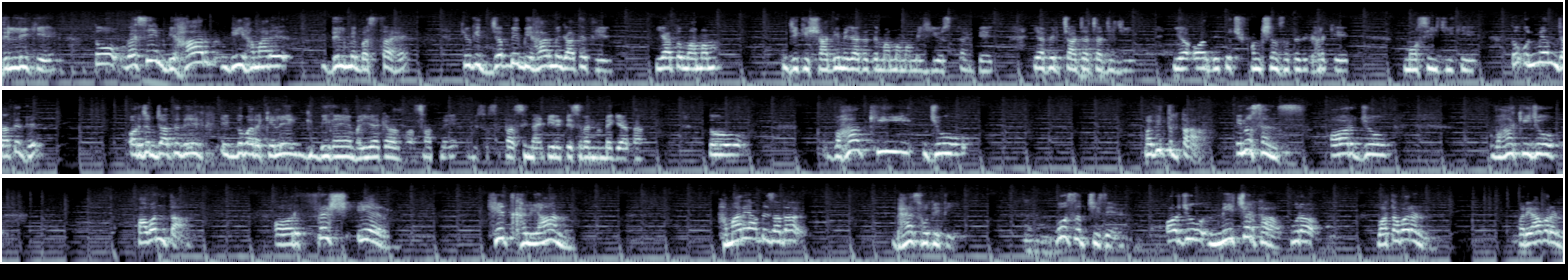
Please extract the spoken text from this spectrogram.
दिल्ली के तो वैसे ही बिहार भी हमारे दिल में बसता है, क्योंकि जब भी बिहार में जाते थे, या तो मामा जी की शादी में जाते थे मामा मामी जी उस टाइम पे, या फिर चाचा चाची जी, या और भी कुछ फ़ंक्शंस होते थे घर के, मौसी जी के। तो उनमें हम जाते थे, और जब जाते थे, एक दो बार अकेले भी गए हैं भैया के साथ में, उन्नीस सौ सतासी, नाइनटीन एटी सेवन में मैं गया था। तो वहाँ की जो पवित्रता इनोसेंस और जो वहाँ की जो पावनता, और फ्रेश एयर खेत खलियान हमारे यहाँ पे ज़्यादा भैंस होती थी। वो सब चीज़ें हैं। और जो नेचर था पूरा वातावरण पर्यावरण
